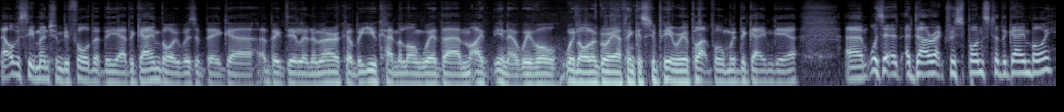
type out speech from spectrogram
Now, obviously, you mentioned before that the uh, the Game Boy was a big uh, a big deal in America, but you came along with, um, I, you know, we've all we all agree, I think, a superior platform with the Game Gear. Um, was it a, a direct response to the Game Boy?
